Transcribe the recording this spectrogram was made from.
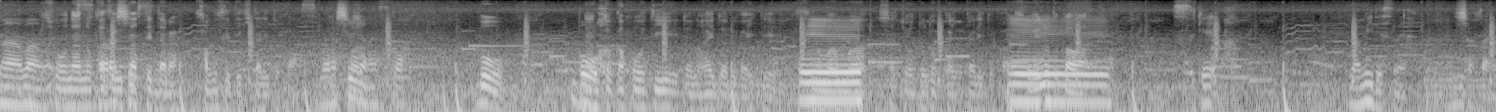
まあまあ湘南の風歌ってたら素かぶせてきたりとか。晴らしいじゃないですか。某某。なんとか48のアイドルがいてそのまんま社長とどっか行ったりとかそういうのとかはすげえな。闇ですね社会の。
